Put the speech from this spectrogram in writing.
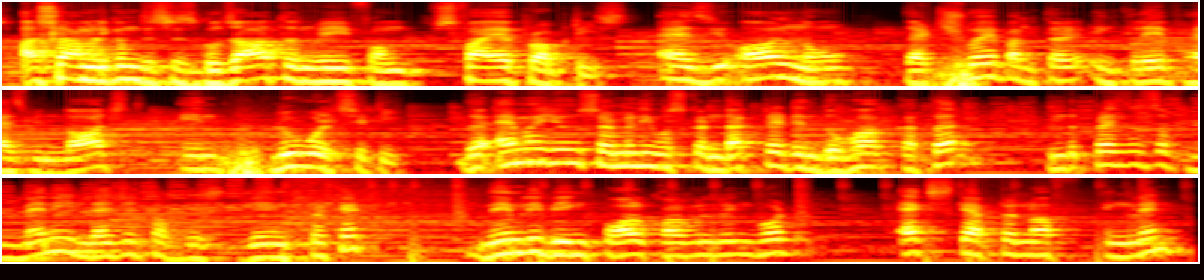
Assalamu alaikum, this is Gulzar Tanvi from Fire Properties. As you all know that Shoaib Akhtar Enclave has been launched in Blue World City. The MOU ceremony was conducted in Doha, Qatar in the presence of many legends of this game cricket, namely being Paul Collingwood, ex-captain of England,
